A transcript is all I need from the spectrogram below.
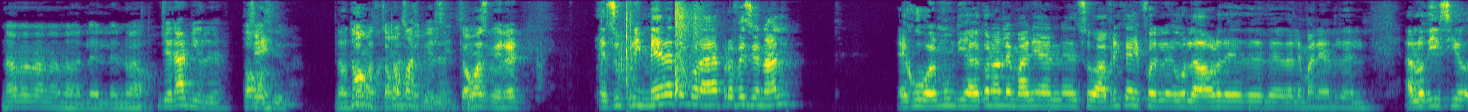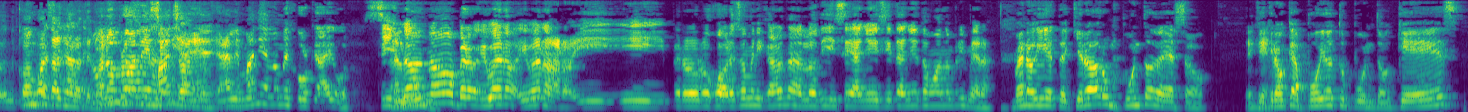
no, no, no, no, no, el, el- el nuevo. Gerard Müller. Thomas Sí. Müller. No, Thomas- Thomas, Thomas, Thomas Müller. Müller, sí, sí. Thomas Müller. En su primera temporada profesional, él jugó el mundial con Alemania en, en Sudáfrica y fue el goleador de, de- de- de Alemania. el- el- a los 18. ¿Cuántos años tenía? Bueno, pero. Alemania, eh, Alemania es lo mejor que hay, boludo. Sí, En el no, mundo. no, pero y bueno, y bueno, no, y, y- pero los jugadores americanos también a los 16 años, 17 años están jugando en primera. Bueno, Guille, te quiero dar un punto de eso. ¿De que qué? creo que apoyo tu punto, que es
